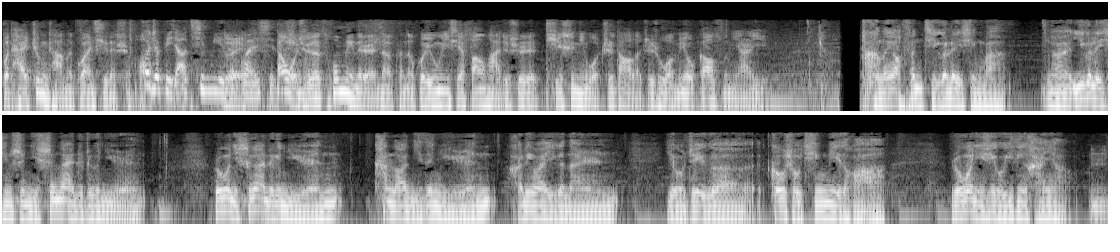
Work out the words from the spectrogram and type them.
不太正常的关系的时候，或者比较亲密的关系的。但我觉得聪明的人呢，可能会用一些方法，就是提示你我知道了，只是我没有告诉你而已。可能要分几个类型吧。啊、一个类型是你深爱着这个女人，如果你深爱这个女人，看到你的女人和另外一个男人有这个勾手亲密的话啊，如果你是有一定涵养，嗯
